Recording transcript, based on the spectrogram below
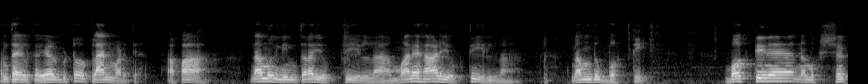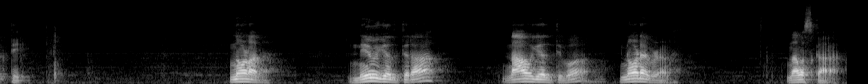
ಅಂತ ಹೇಳ್ಕೊ ಹೇಳ್ಬಿಟ್ಟು ಪ್ಲ್ಯಾನ್ ಮಾಡ್ತೀಯ ಅಪ್ಪ, ನಮಗೆ ನಿಮ್ಮ ಥರ ಯುಕ್ತಿ ಇಲ್ಲ. ಮನೆ ಹಾಳು ಯುಕ್ತಿ ಇಲ್ಲ. ನಮ್ಮದು ಭಕ್ತಿ ಭಕ್ತಿನೇ ನಮಗೆ ಶಕ್ತಿ. ನೋಡೋಣ. ನೀವು ಗೆಲ್ತೀರಾ ನಾವು ಗೆಲ್ತೀವೋ ನೋಡೇ ಬಿಡೋಣ. ನಮಸ್ಕಾರ.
